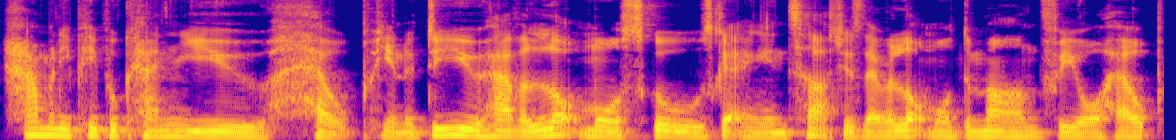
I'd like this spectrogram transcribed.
how many people can you help you know do you have a lot more schools getting in touch is there a lot more demand for your help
